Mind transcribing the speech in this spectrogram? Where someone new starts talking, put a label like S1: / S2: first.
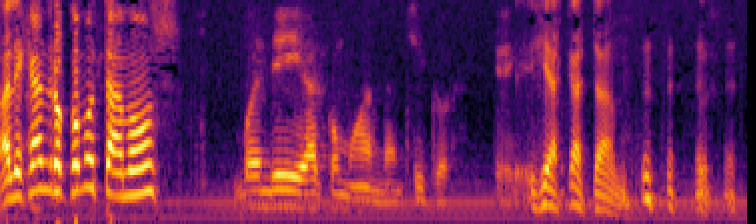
S1: Alejandro, ¿cómo estamos?
S2: Buen día, ¿cómo andan chicos?
S1: Y acá estamos.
